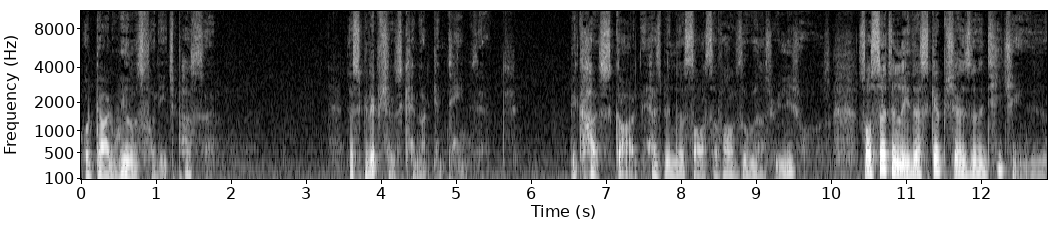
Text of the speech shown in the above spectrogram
what God wills for each person? The scriptures cannot contain that because God has been the source of all the world's religions. So certainly the scriptures and the teachings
